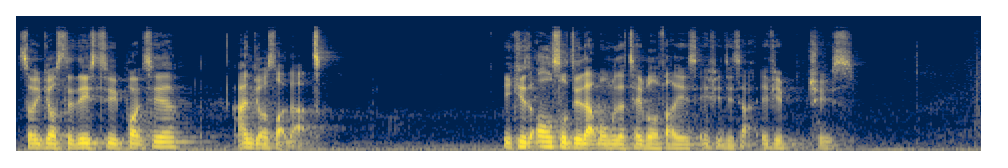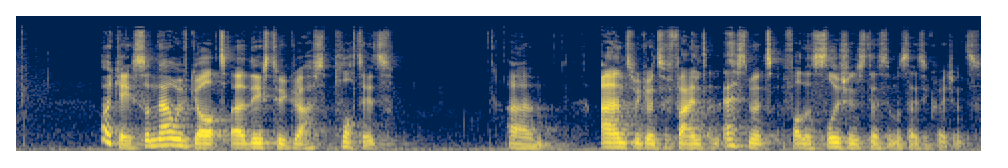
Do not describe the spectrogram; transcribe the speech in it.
So it goes through these two points here and goes like that. You could also do that one with a table of values if you that, if you choose. Okay, so now we've got uh, these two graphs plotted, um, and we're going to find an estimate for the solutions to the simultaneous equations.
